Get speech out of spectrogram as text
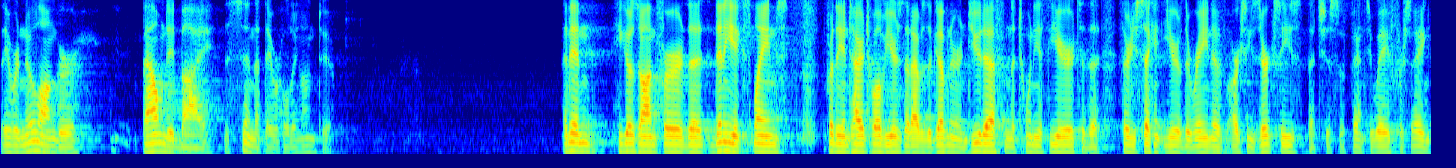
they were no longer bounded by the sin that they were holding on to. And then he goes on for the, then he explains for the entire 12 years that I was the governor in Judah from the 20th year to the 32nd year of the reign of Artaxerxes. That's just a fancy way for saying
